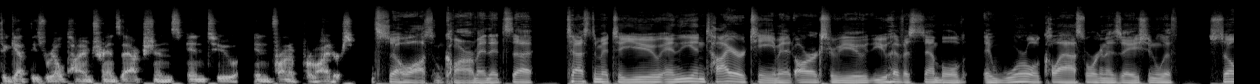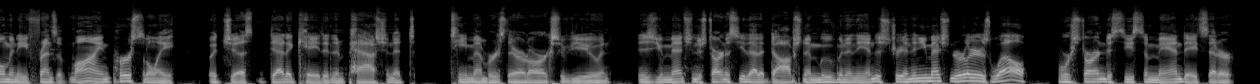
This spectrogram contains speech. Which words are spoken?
to get these real-time transactions into in front of providers. So awesome, Carmen. It's a testament to you and the entire team at RxRevu. You have assembled a world class organization with so many friends of mine personally, but just dedicated and passionate team members there at RxRevu. And as you mentioned, you're starting to see that adoption and movement in the industry. And then you mentioned earlier as well, we're starting to see some mandates that are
